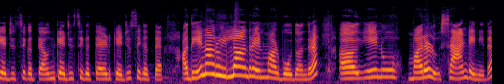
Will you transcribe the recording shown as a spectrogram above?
ಕೆ ಜಿ ಸಿಗುತ್ತೆ, ಒಂದು ಕೆ ಜಿ ಸಿಗುತ್ತೆ, ಎರಡು ಕೆ ಜಿ ಸಿಗುತ್ತೆ. ಅದೇನಾದರೂ ಇಲ್ಲ ಅಂದರೆ ಏನು ಮಾಡ್ಬೋದು ಅಂದರೆ ಏನು ಮರಳು ಸ್ಯಾಂಡ್ ಏನಿದೆ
